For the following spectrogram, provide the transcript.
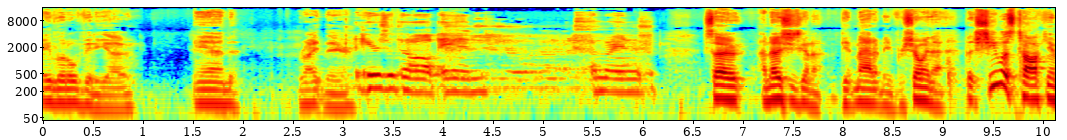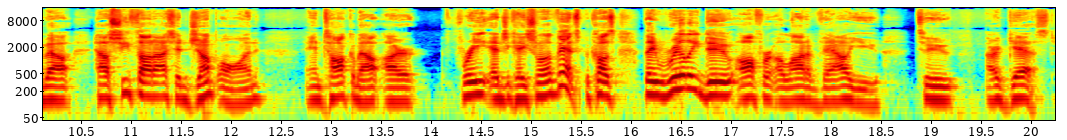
a little video, and right there. Here's a thought, and I'm wearing. So I know she's gonna get mad at me for showing that, but she was talking about how she thought I should jump on and talk about our free educational events because they really do offer a lot of value to our guests.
